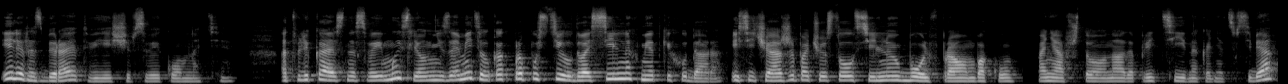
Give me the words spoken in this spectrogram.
или разбирает вещи в своей комнате. Отвлекаясь на свои мысли, он не заметил, как пропустил два сильных метких удара и сейчас же почувствовал сильную боль в правом боку. Поняв, что надо прийти, наконец, в себя,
